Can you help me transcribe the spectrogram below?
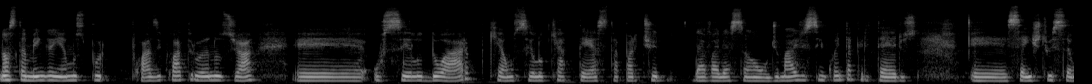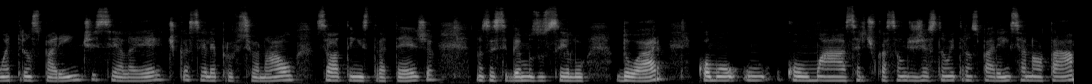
Nós também ganhamos por quase quatro anos já é, o selo Doar, que é um selo que atesta a partir da avaliação de mais de 50 critérios é, se a instituição é transparente, se ela é ética, se ela é profissional, se ela tem estratégia. Nós recebemos o selo DOAR como um, com uma certificação de gestão e transparência nota A+,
